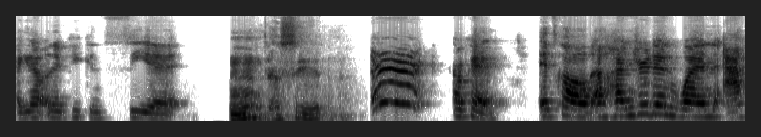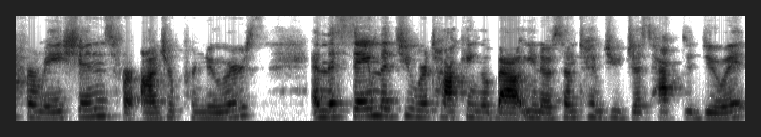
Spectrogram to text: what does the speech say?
I don't know if you can see it. Mm-hmm, I see it. Okay. It's called 101 Affirmations for Entrepreneurs. And the same that you were talking about, you know, sometimes you just have to do it.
